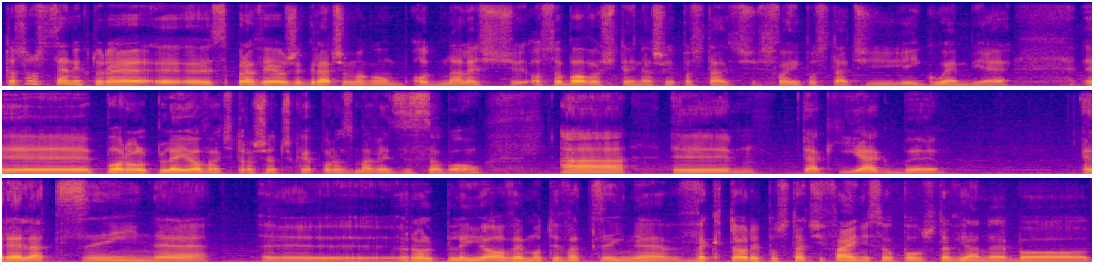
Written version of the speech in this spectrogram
To są sceny, które e, e, sprawiają, że gracze mogą odnaleźć osobowość tej naszej postaci, swojej postaci, jej głębie, e, poroleplayować troszeczkę, porozmawiać ze sobą, a tak jakby relacyjne, roleplayowe, motywacyjne wektory postaci fajnie są poustawiane, bo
